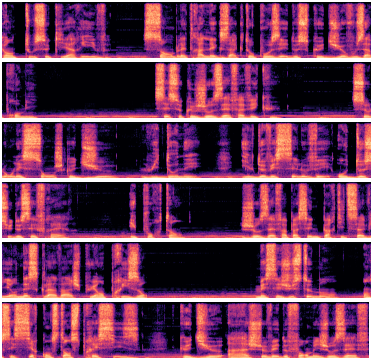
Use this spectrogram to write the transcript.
quand tout ce qui arrive semble être à l'exact opposé de ce que Dieu vous a promis? C'est ce que Joseph a vécu. Selon les songes que Dieu lui donnait, il devait s'élever au-dessus de ses frères. Et pourtant, Joseph a passé une partie de sa vie en esclavage puis en prison. Mais c'est justement en ces circonstances précises que Dieu a achevé de former Joseph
